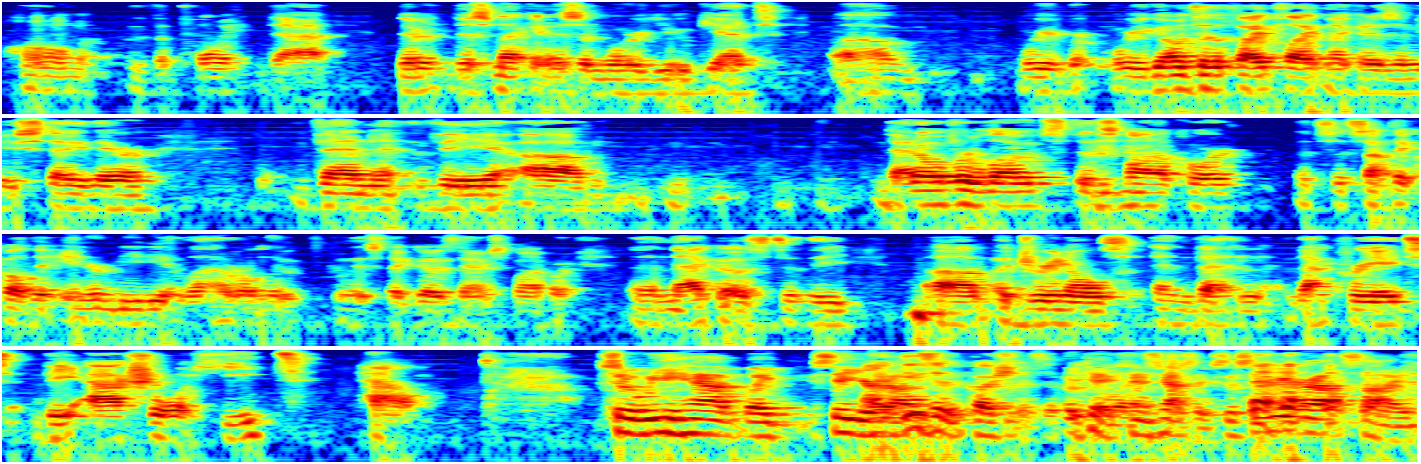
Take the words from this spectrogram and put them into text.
home the point that there, this mechanism where you get, um, where, you, where you go into the fight flight mechanism, you stay there, then the um, that overloads the mm-hmm. spinal cord it's something called the intermediate lateral nucleus that goes down your spinal cord, and then that goes to the uh, adrenals, and then that creates the actual heat. How? So we have like say you're. Uh, I, these are the questions that Okay, fantastic. So say you're outside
